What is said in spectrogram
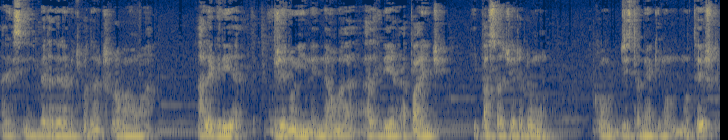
aí sim, verdadeiramente podemos provar uma alegria genuína e não a alegria aparente e passageira do mundo. Como diz também aqui no, no texto,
